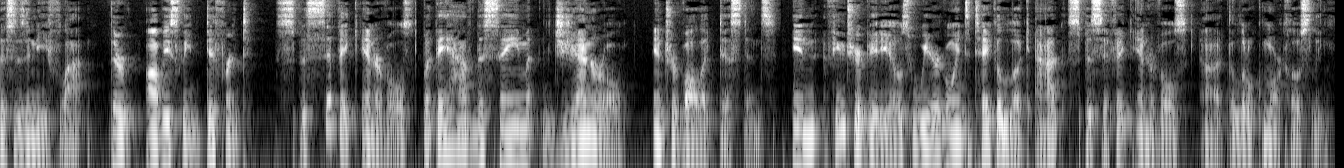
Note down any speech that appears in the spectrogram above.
this is an E flat. They're obviously different specific intervals, but they have the same general intervallic distance. In future videos, we are going to take a look at specific intervals uh, a little more closely.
